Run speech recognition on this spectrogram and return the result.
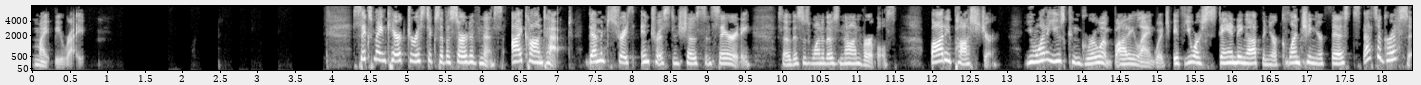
might be right. Six main characteristics of assertiveness. Eye contact demonstrates interest and shows sincerity. So this is one of those nonverbals. Body posture. You want to use congruent body language. If you are standing up and you're clenching your fists that's aggressive.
